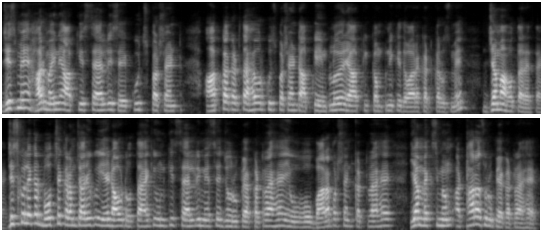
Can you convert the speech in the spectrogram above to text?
जिसमें हर महीने आपकी सैलरी से कुछ परसेंट आपका कटता है और कुछ परसेंट आपके एम्प्लॉयर या आपकी कंपनी के द्वारा कटकर उसमें जमा होता रहता है। जिसको लेकर बहुत से कर्मचारियों को यह डाउट होता है कि उनकी सैलरी में से जो रुपया कट रहा है वो बारह परसेंट कट रहा है या मैक्सिमम अट्ठारह सौ रुपया कट रहा है।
